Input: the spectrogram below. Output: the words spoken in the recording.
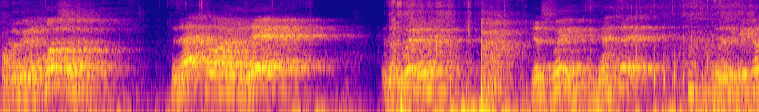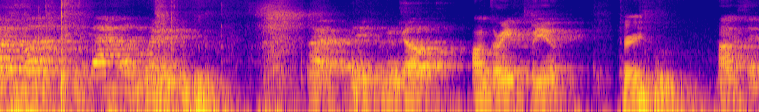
And We're gonna push them to that car over there, and the winner just wins, and that's it. It doesn't get nothing but the fact of winning. All right, ready? We're gonna go on three for you. Three? Huh?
